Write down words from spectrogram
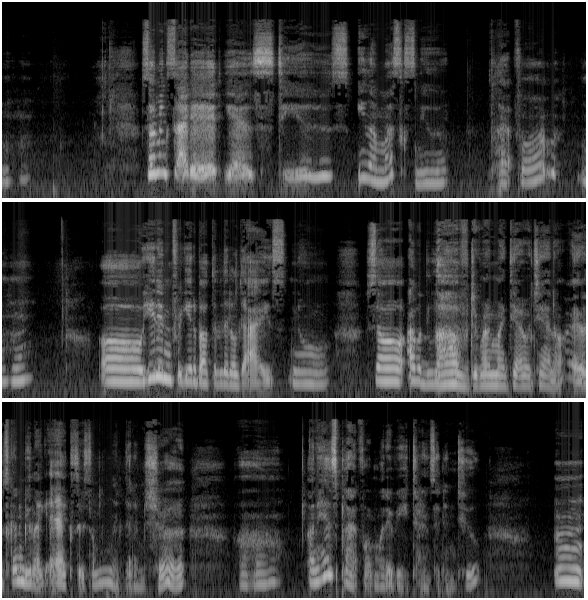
Mm -hmm. So I'm excited, yes, to use Elon Musk's new platform. Mm -hmm. Oh, he didn't forget about the little guys. No. So I would love to run my tarot channel. It's going to be like X or something like that, I'm sure. Uh-huh. On his platform, whatever he turns it into. Mm.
